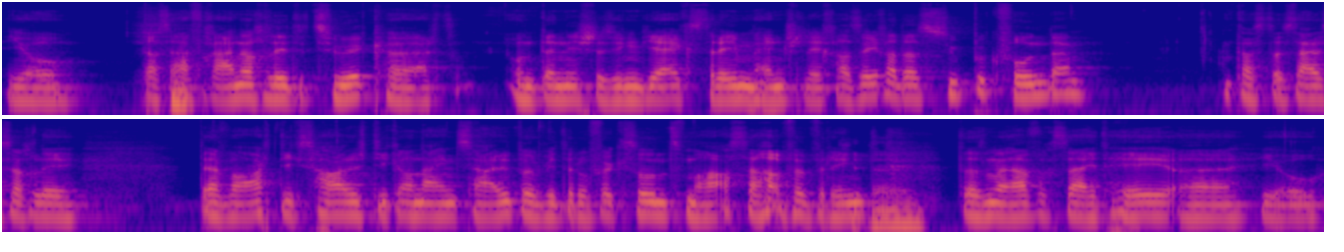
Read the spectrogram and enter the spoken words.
ja, das einfach auch noch ein bisschen dazugehört. Und dann ist das irgendwie extrem menschlich. Also ich habe das super gefunden, dass das auch so ein bisschen die Erwartungshaltung an einen selber wieder auf ein gesundes Maß bringt, Genau. dass man einfach sagt, hey, äh, jo,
